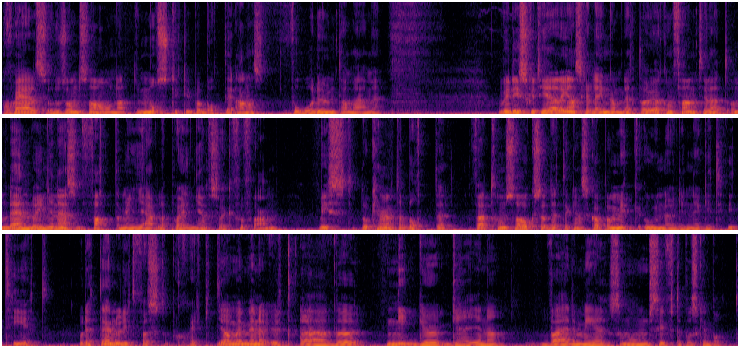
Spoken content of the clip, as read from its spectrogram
skällsord och sånt sa hon att du måste klippa bort det annars får du inte ha med mig. Och vi diskuterade ganska länge om detta och jag kom fram till att om det ändå ingen är som fattar min jävla poäng jag försöker få fram. Visst, då kan jag ta bort det. För att hon sa också att detta kan skapa mycket onödig negativitet. Och detta är ändå ditt första projekt. Ja, men jag menar utöver nigger-grejerna. Vad är det mer som hon syftar på ska bort?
